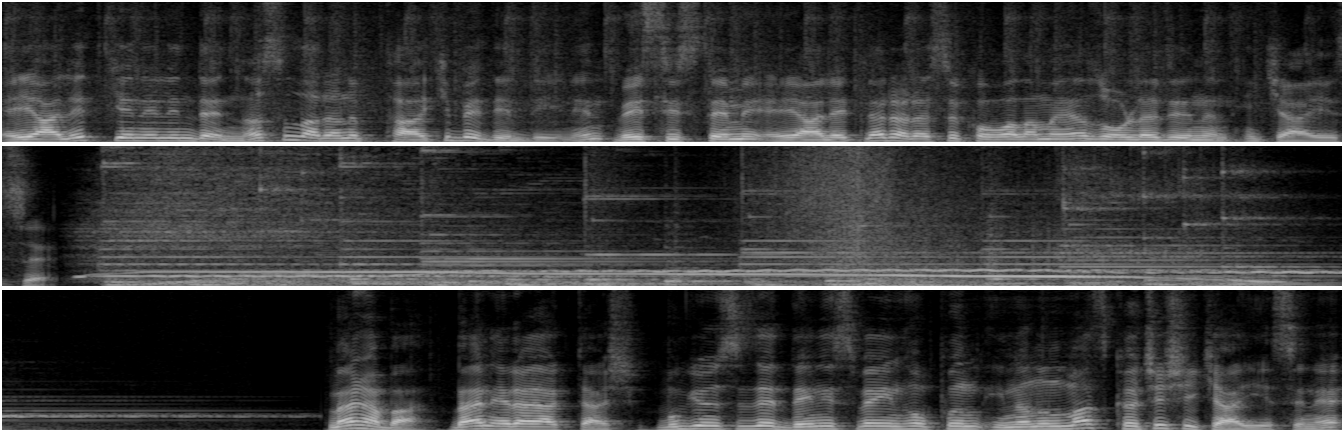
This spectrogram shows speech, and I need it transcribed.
eyalet genelinde nasıl aranıp takip edildiğinin ve sistemi eyaletler arası kovalamaya zorladığının hikayesi. Merhaba, ben Eray Aktaş. Bugün size Dennis Weinhoff'un inanılmaz kaçış hikayesini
